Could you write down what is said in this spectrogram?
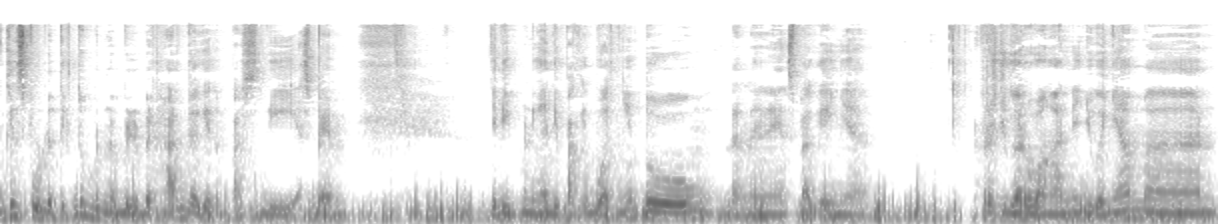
mungkin 10 detik tuh bener-bener berharga gitu pas di SBM jadi mendingan dipakai buat ngitung dan lain-lain sebagainya. Terus juga ruangannya juga nyaman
